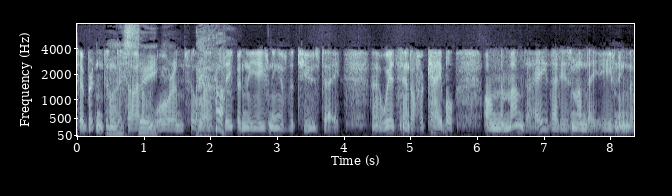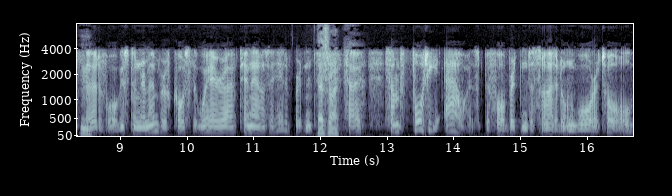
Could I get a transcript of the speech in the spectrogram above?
so Britain didn't I decide see. on war until uh, deep in the evening of the Tuesday. Uh, we'd sent off a cable on the Monday, that is Monday evening, the 3rd of August, and remember, of course, that we're uh, 10 hours ahead of Britain. That's right. So, some 40 hours before Britain decided on war at all,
